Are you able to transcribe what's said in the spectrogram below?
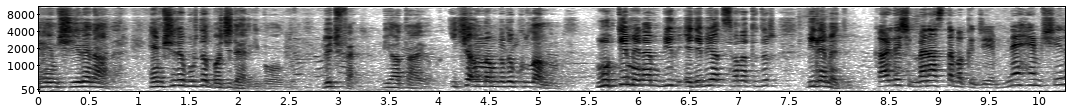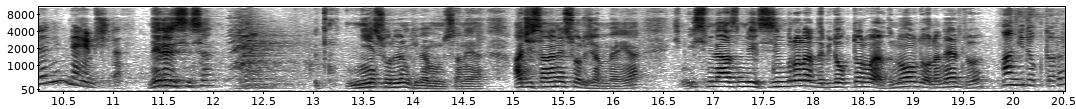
hemşire ne haber? Hemşire burada bacı der gibi oldu. Lütfen bir hata yok. İki anlamda da kullandım. Muhtemelen bir edebiyat sanatıdır bilemedim. Kardeşim ben hasta bakıcıyım. Ne hemşirenim ne hemşire. Nerelisin sen? Niye soruyorum ki ben bunu sana ya? Hacı sana ne soracağım ben ya? Şimdi ismi lazım değil. Sizin buralarda bir doktor vardı. Ne oldu ona? Nerede o? Hangi doktoru?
